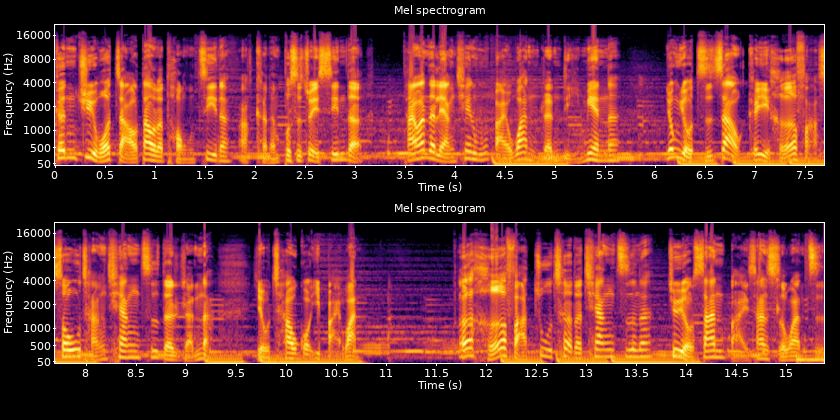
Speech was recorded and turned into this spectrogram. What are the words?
根据我找到的统计呢，啊，可能不是最新的，台湾的两千五百万人里面呢，拥有执照可以合法收藏枪支的人呐、有超过一百万，而合法注册的枪支呢，就有三百三十万支。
